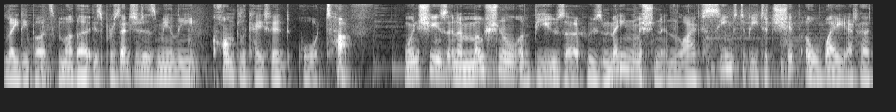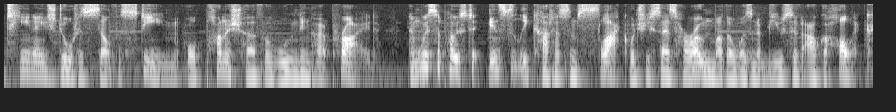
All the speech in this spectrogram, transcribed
Ladybird's mother, is presented as merely complicated or tough when she's an emotional abuser whose main mission in life seems to be to chip away at her teenage daughter's self esteem or punish her for wounding her pride. And we're supposed to instantly cut her some slack when she says her own mother was an abusive alcoholic.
